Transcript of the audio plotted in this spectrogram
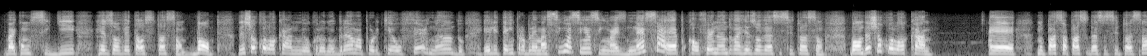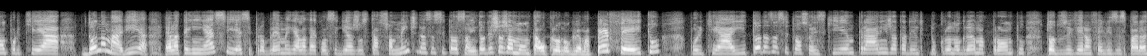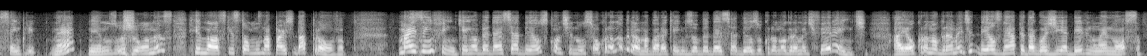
vai conseguir resolver tal situação. Bom, deixa eu colocar no meu cronograma, porque o Fernando, ele tem problema assim, assim, assim, mas nessa época o Fernando vai resolver essa situação. Bom, deixa eu colocar é, no passo a passo dessa situação, porque a Dona Maria, ela tem esse esse problema e ela vai conseguir ajustar somente nessa situação. Então, deixa eu já montar o cronograma perfeito, porque aí todas as situações que entrarem já está dentro do cronograma, pronto, todos viveram felizes para sempre, né? Menos o Jonas e nós que estamos na parte da prova. Mas enfim, quem obedece a Deus continua o seu cronograma. Agora, quem desobedece a Deus, o cronograma é diferente. Aí é o cronograma é de Deus, né? A pedagogia é dele, não é nossa.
